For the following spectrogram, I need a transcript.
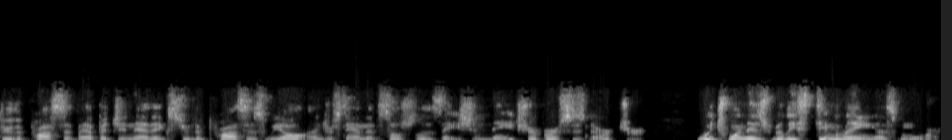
through the process of epigenetics, through the process we all understand of socialization, nature versus nurture. Which one is really stimulating us more?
